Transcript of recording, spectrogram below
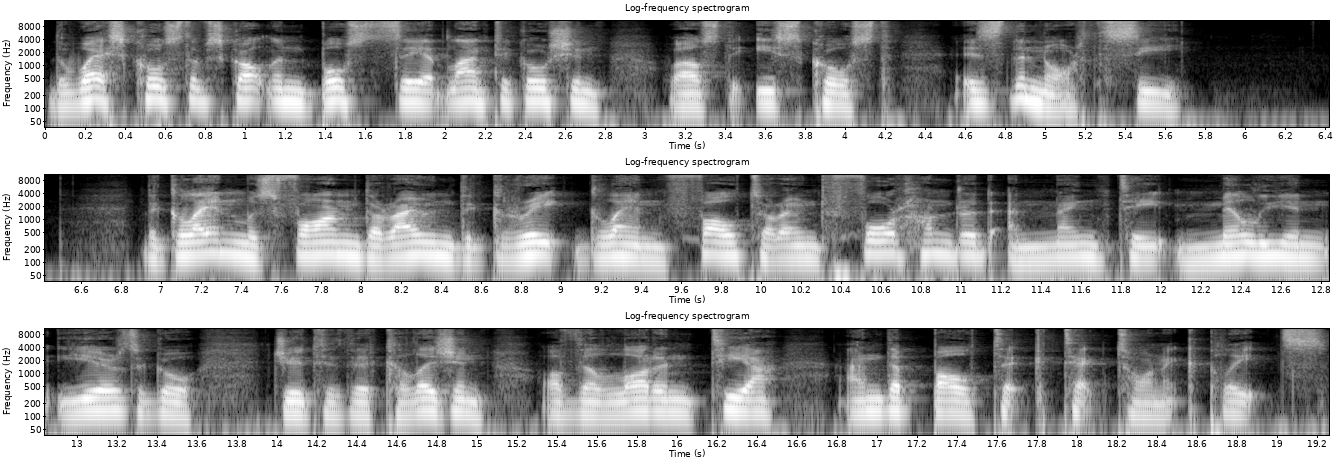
The west coast of Scotland boasts the Atlantic Ocean, whilst the east coast is the North Sea. The glen was formed around the Great Glen Fault around 490 million years ago due to the collision of the Laurentia and the Baltic tectonic plates.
